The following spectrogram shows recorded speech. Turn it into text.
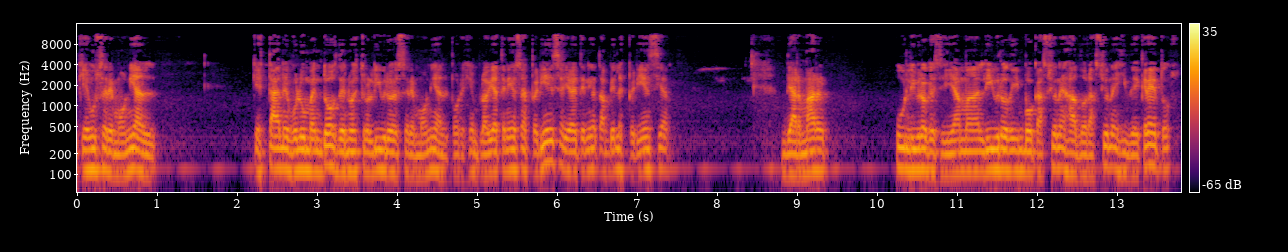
que es un ceremonial que está en el volumen 2 de nuestro libro de ceremonial. Por ejemplo, había tenido esa experiencia y había tenido también la experiencia de armar un libro que se llama Libro de Invocaciones, Adoraciones y Decretos,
